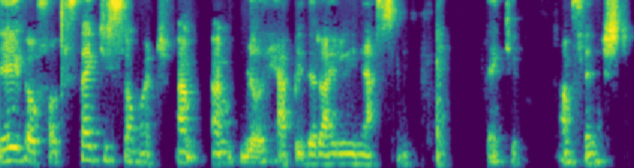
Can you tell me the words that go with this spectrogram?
there you go, folks. Thank you so much. I'm I'm really happy that Eileen asked me. Thank you. I'm finished.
